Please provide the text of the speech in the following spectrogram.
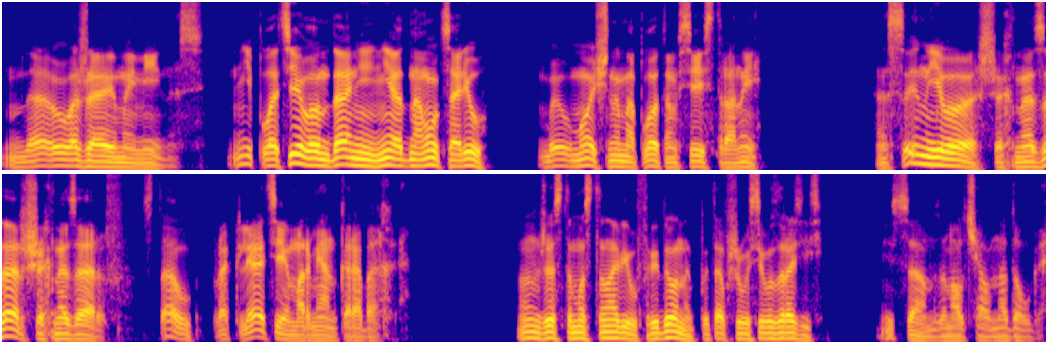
Да, уважаемый Минос, не платил он дани ни одному царю, был мощным оплотом всей страны. А сын его, Шахназар Шахназаров, стал проклятием армян Карабаха. Он жестом остановил Фридона, пытавшегося возразить, и сам замолчал надолго.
